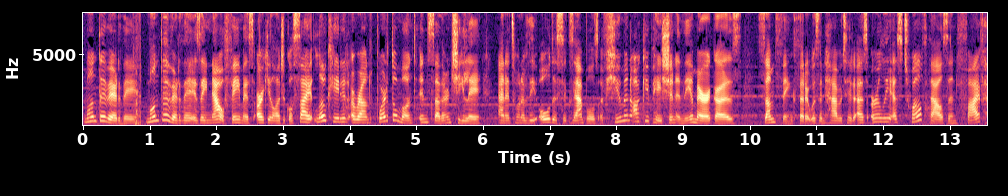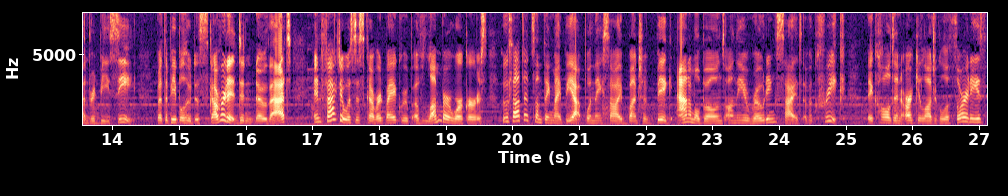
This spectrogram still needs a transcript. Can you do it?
Monteverde. Monteverde is a now famous archaeological site located around Puerto Montt in southern Chile, and it's one of the oldest examples of human occupation in the Americas. Some think that it was inhabited as early as 12,500 BC, but the people who discovered it didn't know that. In fact, it was discovered by a group of lumber workers who thought that something might be up when they saw a bunch of big animal bones on the eroding sides of a creek. They called in archaeological authorities,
